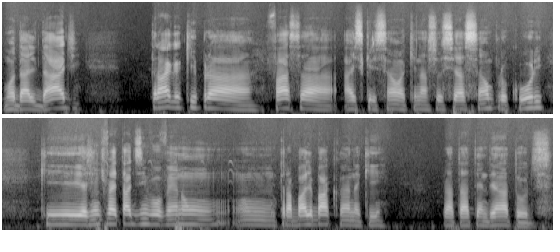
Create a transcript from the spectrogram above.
modalidade. Traga aqui para, faça a inscrição aqui na associação, procure, que a gente vai estar tá desenvolvendo um, um trabalho bacana aqui para estar tá atendendo a todos.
